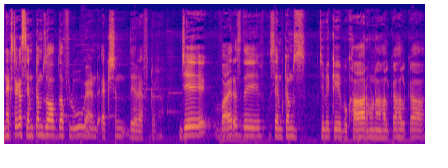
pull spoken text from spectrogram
ਨੈਕਸਟ ਹੈਗਾ symptoms of the flu and action there after ਜੇ ਵਾਇਰਸ ਦੇ ਸਿੰਪਟਮਸ ਜਿਵੇਂ ਕਿ ਬੁਖਾਰ ਹੋਣਾ ਹਲਕਾ ਹਲਕਾ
